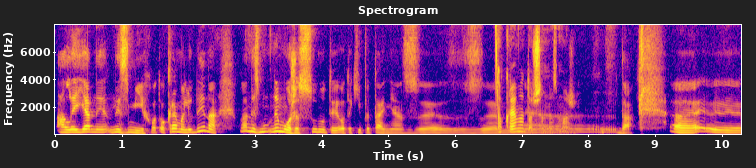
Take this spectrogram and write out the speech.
Але я не, не зміг. От окрема людина вона не зм, не може зсунути отакі питання з, з Окремо точно не зможе. Да. Е, е,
